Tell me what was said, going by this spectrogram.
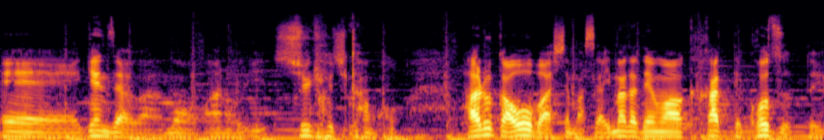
えー、現在はもうあの就業時間をはるかオーバーしてますがいまだ電話はかかってこずという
